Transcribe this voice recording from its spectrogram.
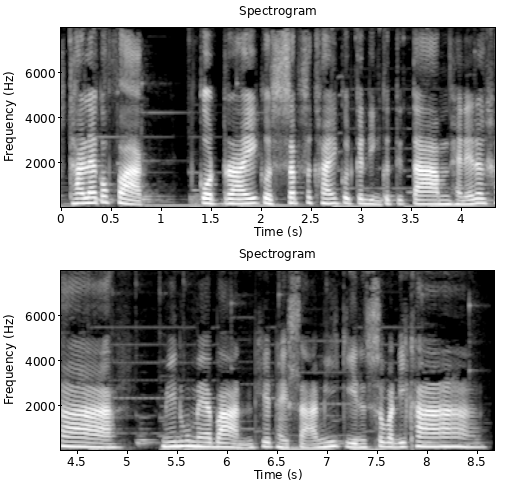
สุดท้ายแล้วก็ฝากกดไลค์กด Subscribe กดกระดิ่งกดติดตามให้ได้เลยค่ะ เมนูแม่บ้านเฮ็ดให้สามีกิน สวัสดีค่ะ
